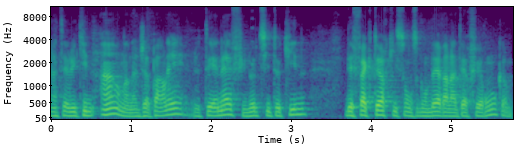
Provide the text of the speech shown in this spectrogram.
l'interleukine 1, on en a déjà parlé, le TNF, une autre cytokine, des facteurs qui sont secondaires à l'interféron, comme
